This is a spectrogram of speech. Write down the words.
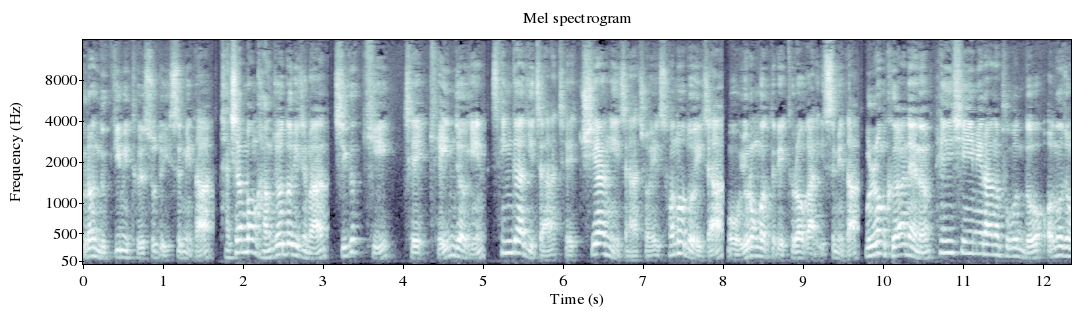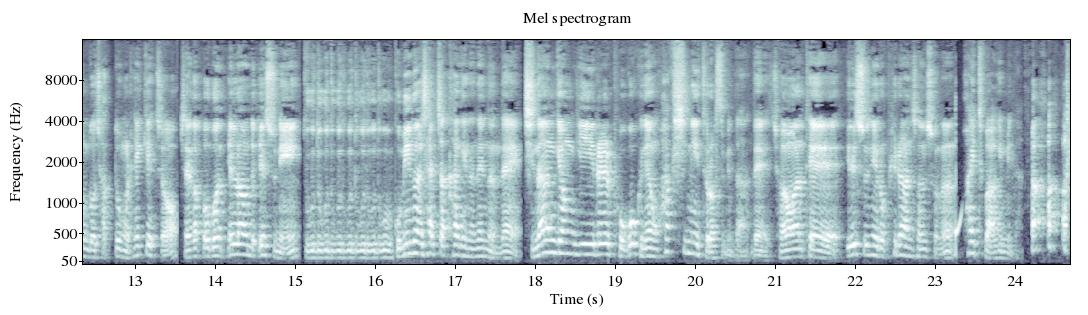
그런 느낌이 들 수도 있습니다. 다시 한번 강조드리지만 지극히 제 개인적인 생각이자 제 취향이자 저의 선호도이자 뭐 이런 것들이 들어가 있습니다. 물론 그 안에는 팬심이라는 부분도 어느 정도 작동을 했겠죠. 제가 뽑은 1라운드 1순위 두구두구두구두구두구두구 고민을 살짝 하기는 했는데 지난 경기를 보고 그냥 확신이 들었습니다. 네, 저한테 1순위로 필요한 선수는 화이트 박입니다.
